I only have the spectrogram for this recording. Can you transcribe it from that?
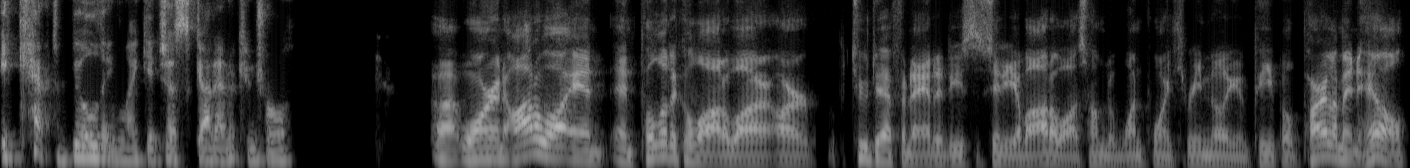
it kept building like it just got out of control Uh, Warren, Ottawa and, and political Ottawa are two different entities. The city of Ottawa is home to 1.3 million people. Parliament Hill,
